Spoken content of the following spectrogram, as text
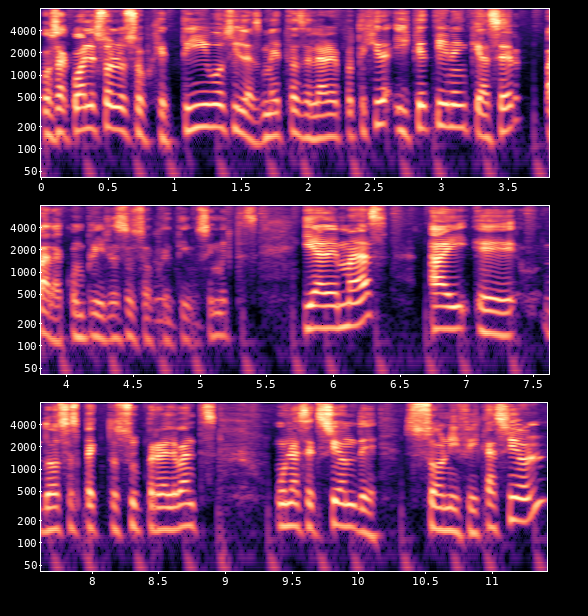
o sea, cuáles son los objetivos y las metas del área protegida y qué tienen que hacer para cumplir esos objetivos y metas. Y además hay eh, dos aspectos súper relevantes. Una sección de zonificación,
